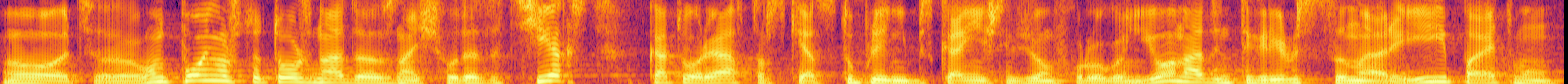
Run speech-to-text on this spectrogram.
Вот. Он понял, что тоже надо, значит, вот этот текст, который авторский «Отступление бесконечное взял в кругу», его надо интегрировать в сценарий, и поэтому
